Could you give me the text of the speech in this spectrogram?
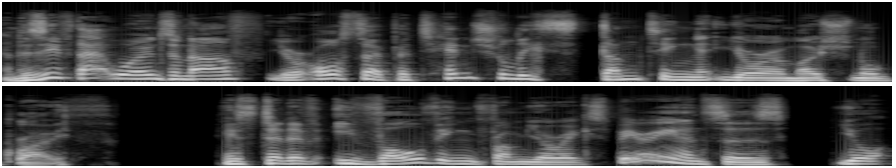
And as if that weren't enough, you're also potentially stunting your emotional growth. Instead of evolving from your experiences, you're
